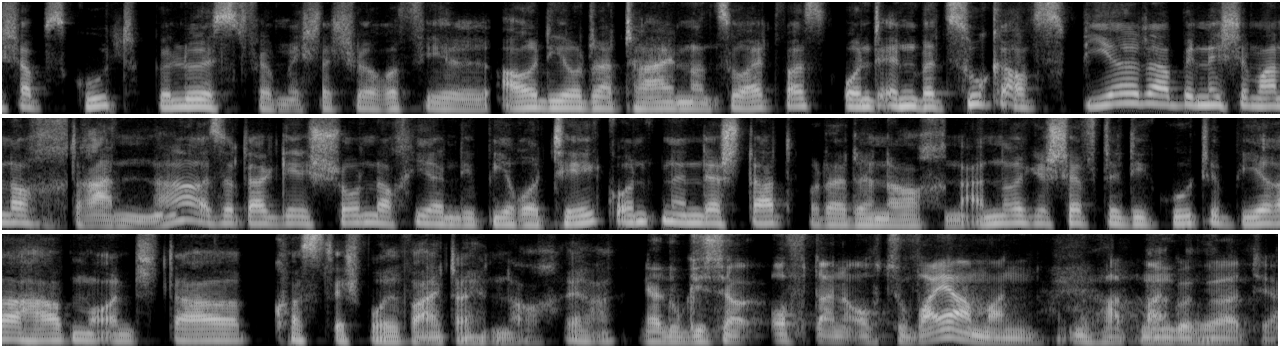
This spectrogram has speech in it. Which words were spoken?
ich habe es gut gelöst für mich. Ich höre viel Audiodateien und so etwas. Und in Bezug aufs Bier, da bin ich immer noch dran. Ne? Also da gehe ich schon noch hier in die Biothek unten in der Stadt oder dann auch in andere Geschäfte, die gute Biere haben. Und da koste ich wohl weiterhin noch. Ja, ja du gehst ja oft dann auch zu Weiermann, hat man gehört, ja.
